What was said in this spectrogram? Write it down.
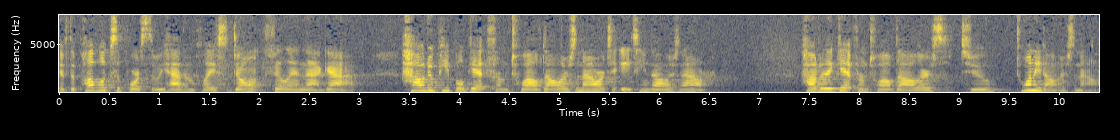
if the public supports that we have in place don't fill in that gap, how do people get from $12 an hour to $18 an hour? How do they get from $12 to $20 an hour?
